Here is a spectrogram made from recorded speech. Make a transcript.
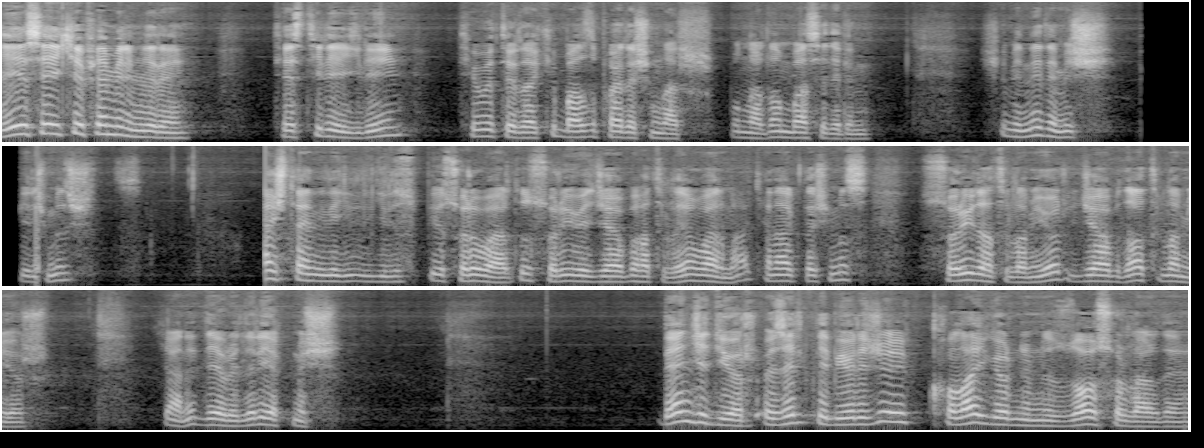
LS2 fen bilimleri testiyle ilgili Twitter'daki bazı paylaşımlar. Bunlardan bahsedelim. Şimdi ne demiş birişimiz? Einstein ile ilgili bir soru vardı. Soruyu ve cevabı hatırlayan var mı? Kendi arkadaşımız soruyu da hatırlamıyor, cevabı da hatırlamıyor. Yani devreleri yakmış. Bence diyor özellikle biyoloji kolay görünümlü zor sorularda.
